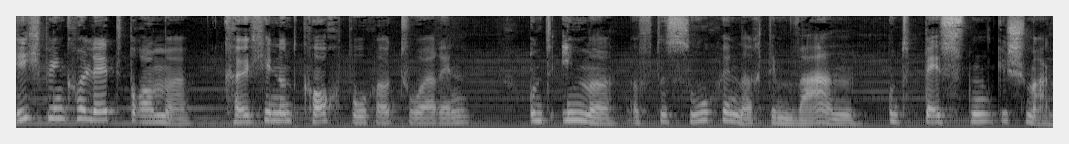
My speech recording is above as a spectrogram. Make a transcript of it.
Ich bin Colette Brommer, Köchin und Kochbuchautorin und immer auf der Suche nach dem wahren und besten Geschmack.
